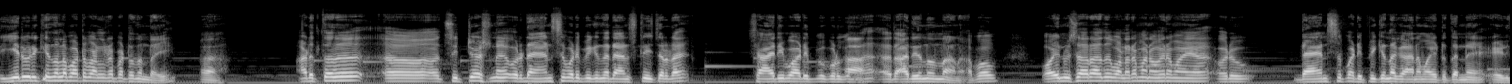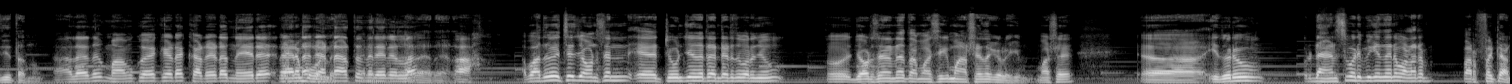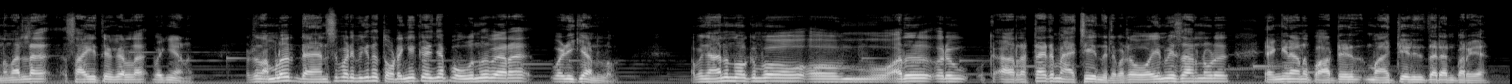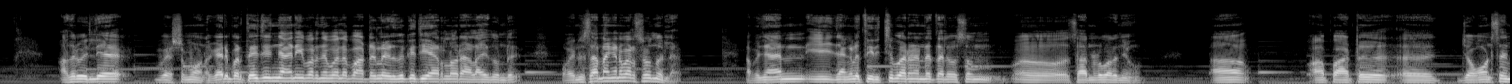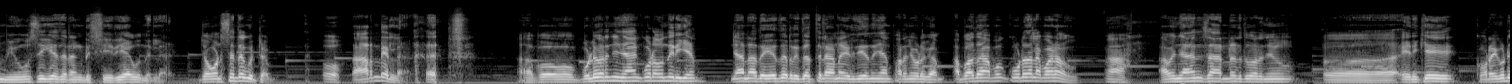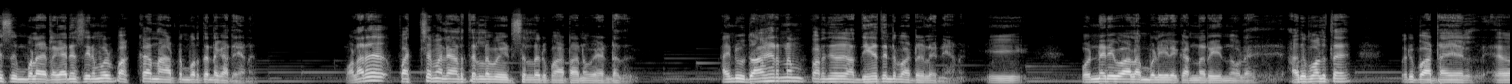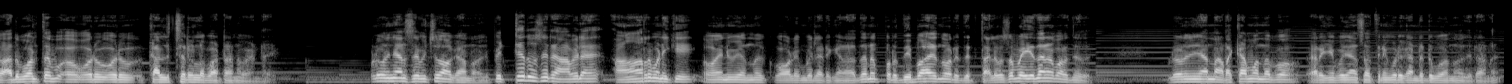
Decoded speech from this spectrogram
തീയൊരുക്കി എന്നുള്ള പാട്ട് വളരെ പെട്ടെന്നുണ്ടായി. ആ. അടുത്തത് സിറ്റുവേഷന് ഒരു ഡാൻസ് പഠിപ്പിക്കുന്ന ഡാൻസ് ടീച്ചറുടെ ശാരി പാടിപ്പ് കൊടുക്കുന്ന അത് അതിൽ നിന്നാണ്. അപ്പോൾ ഒ എൻ വി സാർ അത് വളരെ മനോഹരമായ ഒരു ഡാൻസ് പഠിപ്പിക്കുന്ന ഗാനമായിട്ട് തന്നെ എഴുതി തന്നു. അതായത് മാമുക്കോയക്കയുടെ കടയുടെ നേരെ നേരം രണ്ടാമത്തെ നിലയിലുള്ള അപ്പൊ അത് വെച്ച് ജോൺസൺ ട്യൂൺ ചെയ്തിട്ട് എന്റെ അടുത്ത് പറഞ്ഞു ജോൺസൺ തമാശയ്ക്ക് മാഷേ എന്നൊക്കെ വിളിക്കും. മാഷെ ഇതൊരു ഒരു ഡാൻസ് പഠിപ്പിക്കുന്നതിന് വളരെ പെർഫെക്റ്റ് ആണ്. നല്ല സാഹിത്യമൊക്കെയുള്ള ഭംഗിയാണ്. പക്ഷെ നമ്മൾ ഡാൻസ് പഠിപ്പിക്കുന്നത് തുടങ്ങിക്കഴിഞ്ഞാൽ പോകുന്നത് വേറെ വഴിക്കാണല്ലോ. അപ്പോൾ ഞാനും നോക്കുമ്പോൾ അത് ഒരു കറക്റ്റായിട്ട് മാച്ച് ചെയ്യുന്നില്ല. പക്ഷേ ഒ എൻ വി സാറിനോട് എങ്ങനെയാണ് പാട്ട് എഴുതി മാറ്റി എഴുതി തരാൻ പറയുക അതൊരു വലിയ വിഷമമാണ്. കാര്യം പ്രത്യേകിച്ച് ഞാൻ ഈ പറഞ്ഞ പോലെ പാട്ടുകൾ എഴുതുകയൊക്കെ ചെയ്യാറുള്ള ഒരാളായതുകൊണ്ട് ഒ എൻ വി സാറിന് അങ്ങനെ പ്രശ്നമൊന്നുമില്ല. അപ്പം ഞാൻ ഈ ഞങ്ങൾ തിരിച്ചു പറഞ്ഞ തലേദിവസം ഏഹ്, സാറിനോട് പറഞ്ഞു ആ ആ പാട്ട് ജോൺസൺ മ്യൂസിക് ചെയ്തിട്ട് അങ്ങോട്ട് ശരിയാവുന്നില്ല. ജോൺസന്റെ കുറ്റം. ഓ. സാറിന്റെ അല്ല. അപ്പോൾ പുള്ളി പറഞ്ഞു ഞാൻ കൂടെ വന്നിരിക്കാം. ഞാൻ അത് ഏത് റിതത്തിലാണ് എഴുതിയെന്ന് ഞാൻ പറഞ്ഞു കൊടുക്കാം. അപ്പോൾ അത് അപ്പൊ കൂടുതൽ അപാടാവും അപ്പോൾ അപ്പം ഞാൻ സാറിന്റെ അടുത്ത് പറഞ്ഞു എനിക്ക് കുറേ കൂടി സിമ്പിളായിട്ടുള്ള കാര്യം സിനിമ ഒരു പക്ക നാട്ടിൻപുറത്തിന്റെ കഥയാണ്. വളരെ പച്ച മലയാളത്തിലുള്ള വേർഡ്സുള്ള ഒരു പാട്ടാണ് വേണ്ടത്. അതിന്റെ ഉദാഹരണം പറഞ്ഞത് അദ്ദേഹത്തിന്റെ പാട്ടുകൾ തന്നെയാണ്. ഈ പൊന്നരി വാളമ്പളിയിൽ കണ്ണെറിയുന്നോളെ അതുപോലത്തെ ഒരു പാട്ടായാൽ അതുപോലത്തെ ഒരു ഒരു കൾച്ചറുള്ള പാട്ടാണ് വേണ്ടത്. പറഞ്ഞു, ഞാൻ ശ്രമിച്ചു നോക്കാമെന്ന് പറഞ്ഞു. പിറ്റേ ദിവസം രാവിലെ ആറ് മണിക്ക് ഒ എൻ വി ഒന്ന് കോളിംബിൽ അടിക്കണം അതാണ് പ്രതിഭ എന്ന് പറയുന്നത്. തലേദിവസം വൈകുന്നേരമാണ് പറഞ്ഞത്. ഇവിടെ പറഞ്ഞു ഞാൻ നടക്കാൻ വന്നപ്പോൾ ഇറങ്ങിയപ്പോൾ ഞാൻ സത്യനും കൂടി കണ്ടിട്ട് പോകാന്ന് വെച്ചിട്ടാണ്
